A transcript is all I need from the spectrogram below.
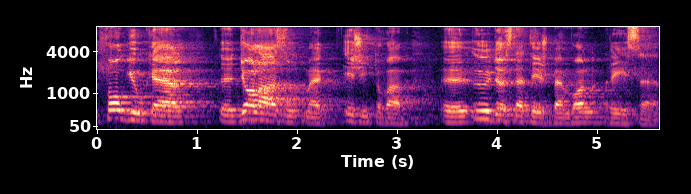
fogjuk el, gyalázzuk meg, és így tovább. Üldöztetésben van része.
